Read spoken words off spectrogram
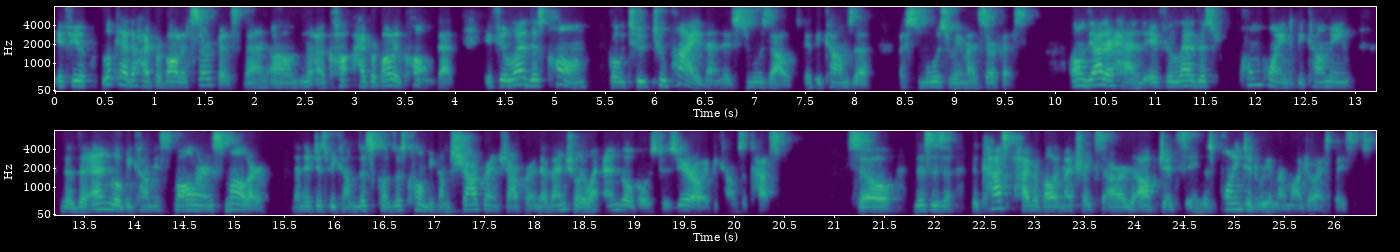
if you look at a hyperbolic surface, then um, a hyperbolic cone, that if you let this cone go to 2 pi, then it smooths out. It becomes a, a smooth Riemann surface. On the other hand, if you let this cone point becoming, the, the angle becoming smaller and smaller, then it just becomes, this, because this cone becomes sharper and sharper. And eventually when angle goes to zero, it becomes a cusp. So this is the cusp hyperbolic metrics are the objects in this pointed Riemann moduli spaces.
